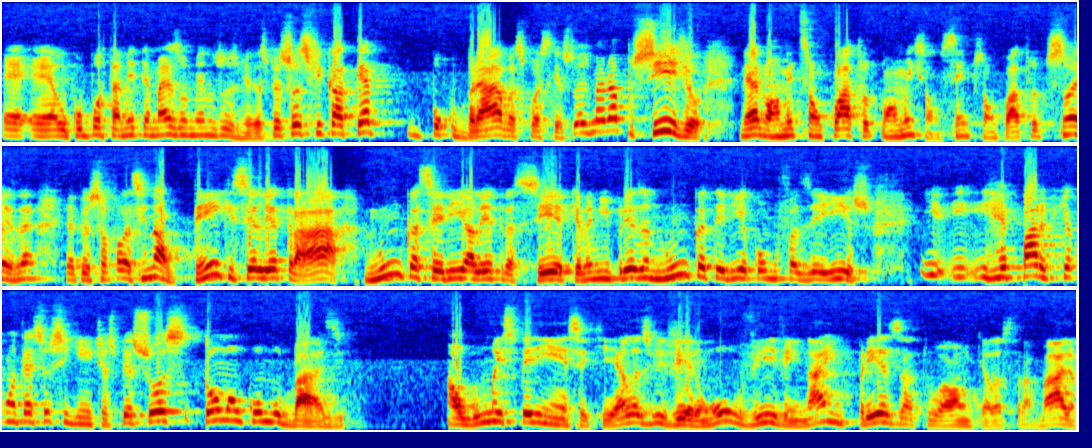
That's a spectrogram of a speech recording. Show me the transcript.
é, é, o comportamento é mais ou menos os mesmos. As pessoas ficam até um pouco bravas com as questões, mas não é possível. Né? Normalmente são quatro, normalmente não, sempre são quatro opções, né? e a pessoa fala assim, não, tem que ser letra A, nunca seria a letra C, porque na minha empresa nunca teria como fazer isso. E, e, e repare que o que acontece é o seguinte: as pessoas tomam como base alguma experiência que elas viveram ou vivem na empresa atual em que elas trabalham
